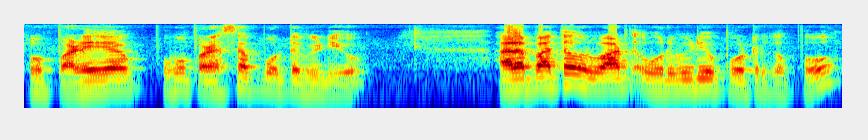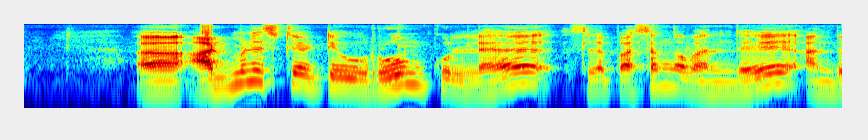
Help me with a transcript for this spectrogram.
ரொம்ப பழைய ரொம்ப பழசாக போட்ட வீடியோ. அதில் பார்த்தா ஒரு வார்த்தை ஒரு வீடியோ போட்டிருக்கப்போ அட்மினிஸ்ட்ரேட்டிவ் ரூம்குள்ளே சில பசங்க வந்து அந்த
